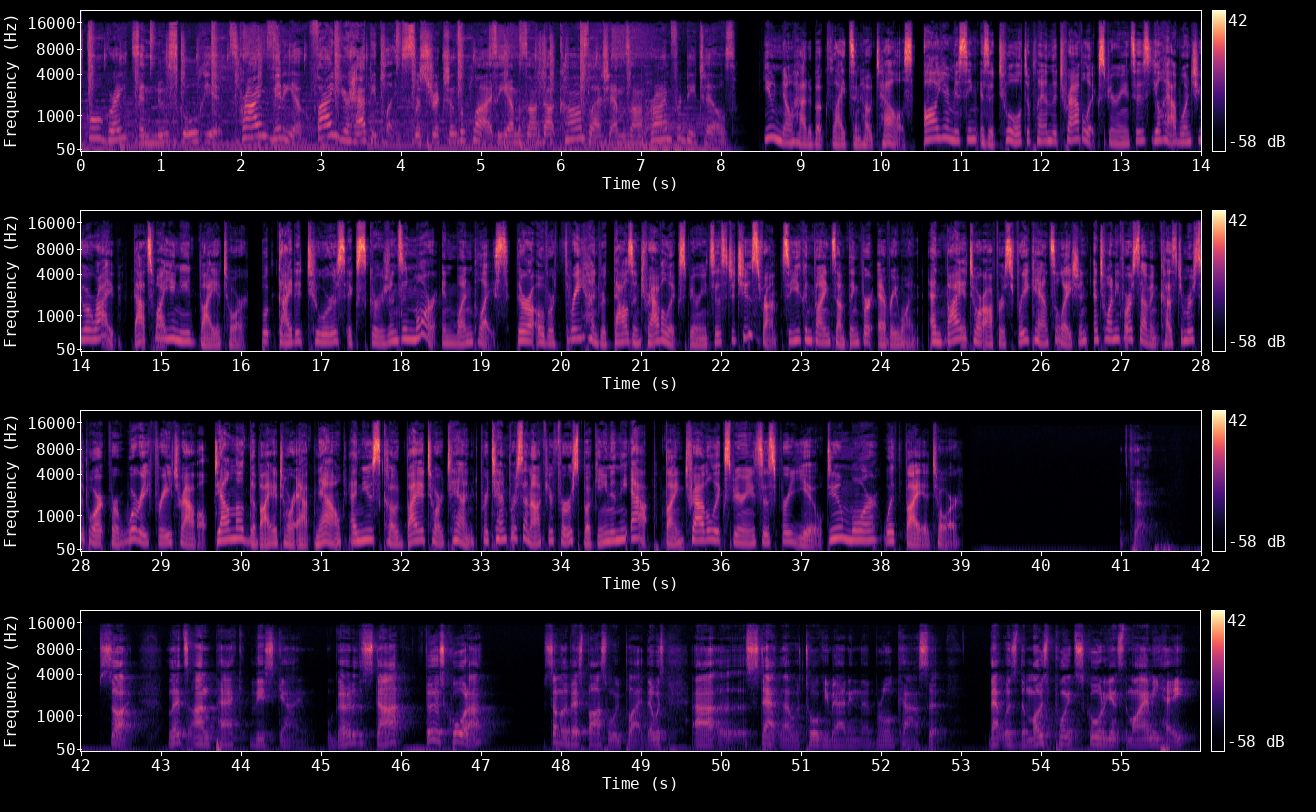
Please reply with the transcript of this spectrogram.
school greats and new school hits. Prime Video. Find your happy place. Restrictions apply. See Amazon.com slash Amazon Prime for details. You know how to book flights and hotels. All you're missing is a tool to plan the travel experiences you'll have once you arrive. That's why you need Viator. Book guided tours, excursions, and more in one place. There are over 300,000 travel experiences to choose from, so you can find something for everyone. And Viator offers free cancellation and 24 7 customer support for worry free travel. Download the Viator app now and use code Viator10 for 10% off your first booking in the app. Find travel experiences for you. Do more with Viator. Okay. So let's unpack this game. We'll go to the start. First quarter, some of the best basketball we played. There was uh, a stat that was talking about in the broadcast that that was the most points scored against the Miami Heat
